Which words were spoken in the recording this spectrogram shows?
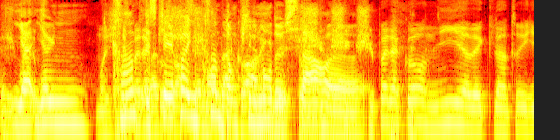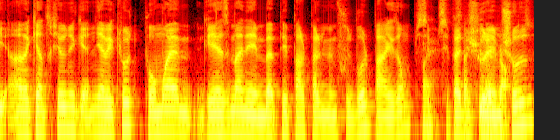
il y a, il y a une Moi, crainte. Est-ce qu'il n'y avait pas une crainte d'empilement de stars Je, je suis pas d'accord ni avec, l'un tri- avec un trio ni avec l'autre. Pour moi, Griezmann et Mbappé parlent pas le même football, par exemple. C'est Ouais, pas ça, du tout la même chose.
